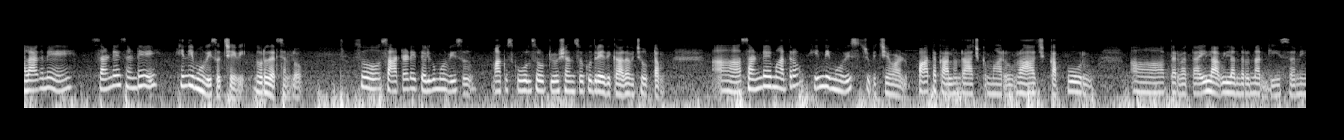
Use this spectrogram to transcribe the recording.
అలాగనే సండే సండే హిందీ మూవీస్ వచ్చేవి దూరదర్శన్లో. సో సాటర్డే తెలుగు మూవీస్ మాకు స్కూల్స్ ట్యూషన్స్ కుదిరేది కాదు అవి చూడటం. సండే మాత్రం హిందీ మూవీస్ చూపించేవాళ్ళు. పాతకాలం రాజ్ కుమార్ రాజ్ కపూర్ తర్వాత ఇలా వీళ్ళందరూ నర్గీస్ అని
